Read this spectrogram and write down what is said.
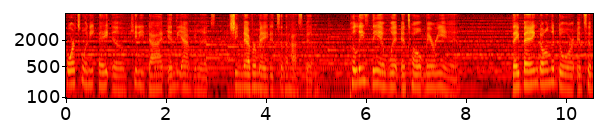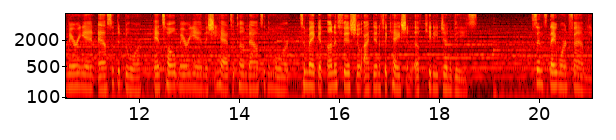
4:20 a.m., Kitty died in the ambulance. She never made it to the hospital. Police then went and told Marianne. They banged on the door until Marianne answered the door and told Marianne that she had to come down to the morgue to make an unofficial identification of Kitty Genovese. Since they weren't family,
